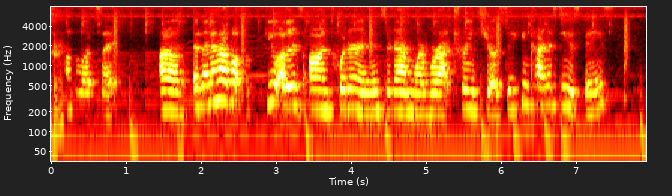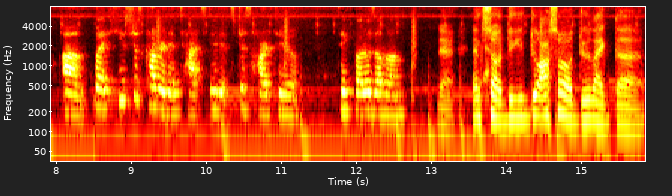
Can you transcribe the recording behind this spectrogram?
Okay. on the website. Um, and then I have a few others on Twitter and Instagram where we're at trade shows, so you can kind of see his face. Um, but he's just covered in tats, dude. It's just hard to take photos of him. Yeah. And so, do you do also do like the,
